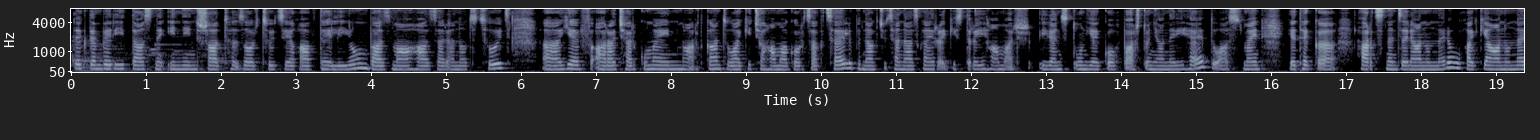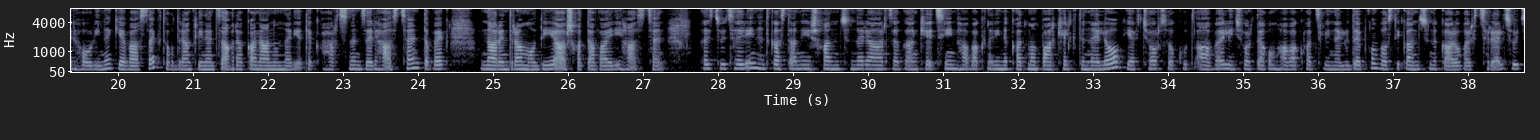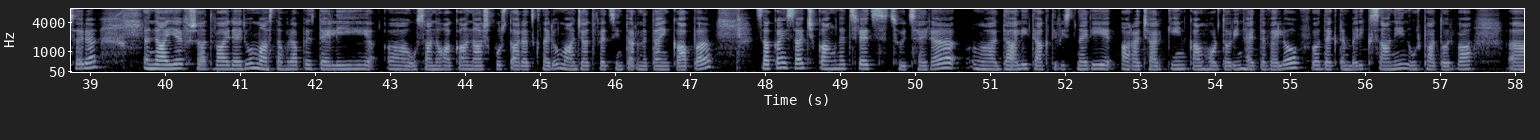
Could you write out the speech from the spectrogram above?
Դեկտեմբերի 19-ին շատ հզոր ցույց եղավ Դելիում, բազմահազարանոց ցույց եւ առաջարկում էին մարդկանց ուղակի չհամագործակցել բնակչության ազգային ռեգիստրի համար իրենց տուն եկող պաշտոնյաների հետ ու ասում էին, եթե կհարցնեն ձեր անունները, ուղակի անուններ հորինեք եւ ասեք, թող դրանք լինեն ծաղրական անուններ, եթե կհարցնեն ձեր հասցեն, տվեք Նարենդրա Մոդիի աշխատավայրի հասցեն Այս ցույցերին Հնդկաստանի իշխանությունները արձագանքեցին հավաքների նկատմամբ արգելք դնելով եւ 4 հոգուց ավել ինչ որ տեղում հավաքված լինելու դեպքում ոստիկանությունը կարող էր ցրել ցույցերը։ Նաեւ շատ վայրերում, մասնավորապես Դելիի ուսանողական աշխուժ տարածքներում անջատվեց ինտերնետային կապը, սակայն սա չկանգնեցրեց ցույցերը դալիտ ակտիվիստների առաջարկին կամ հորդորին հետևելով դեկտեմբերի 20-ին ուրբաթ օրվա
